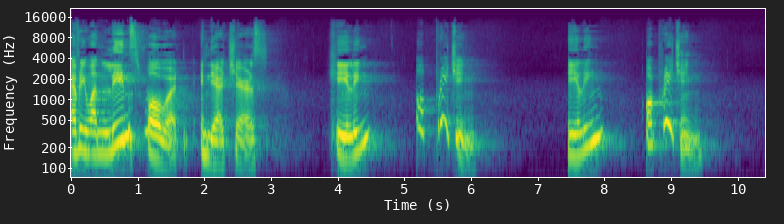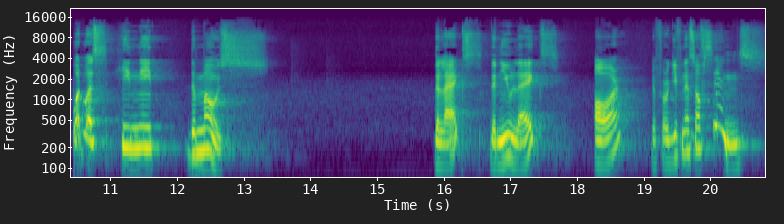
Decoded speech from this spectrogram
Everyone leans forward in their chairs, healing or preaching. Healing or preaching. What was he need the most? The legs, the new legs, or the forgiveness of sins?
